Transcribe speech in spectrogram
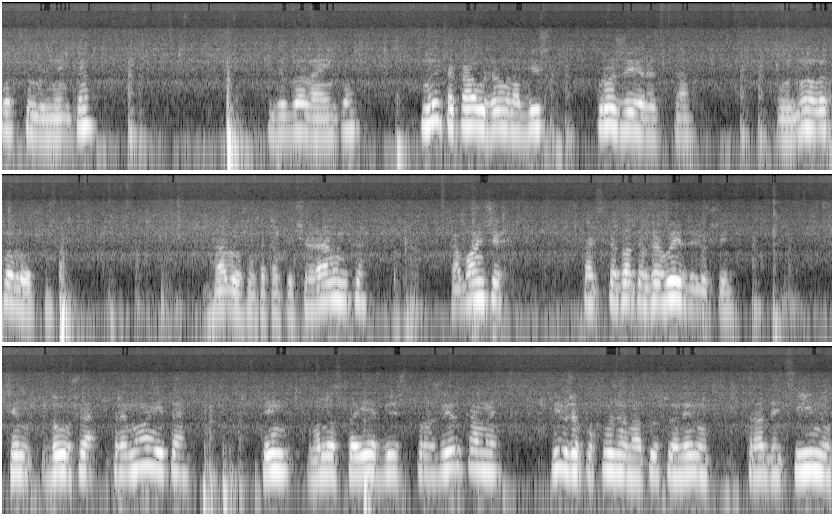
Потужненька. Дебеленька. Ну і така вже вона більш прожириста. Ну але хороша. Хороша така печеревинка. Кабанчик, так сказати, вже визрівший. Чим довше тримаєте, тим воно стає більш прожирками і вже похоже на ту свинину традиційну,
